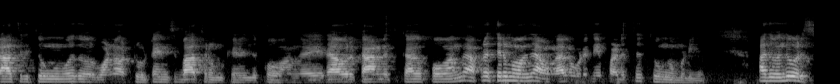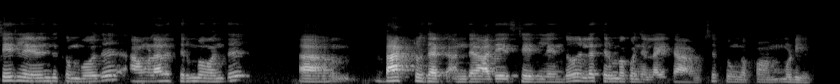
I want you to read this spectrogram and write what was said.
ராத்திரி தூங்கும்போது ஒரு ஒன் ஆர் டூ டைம்ஸ் பாத்ரூம்க்கு எழுந்து போவாங்க. ஏதாவது ஒரு காரணத்துக்காக போவாங்க. அப்புறம் திரும்ப வந்து அவங்களால உடனே படுத்து தூங்க முடியும். அது வந்து ஒரு ஸ்டேஜில் எழுந்துக்கும் போது அவங்களால திரும்ப வந்து பேக் டு தட் அந்த அதே ஸ்டேஜ்லேருந்தோ இல்லை திரும்ப கொஞ்சம் லைட்டாக ஆரம்பித்து தூங்க முடியும்.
